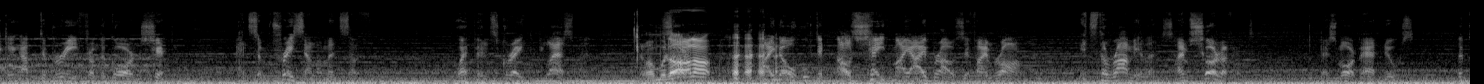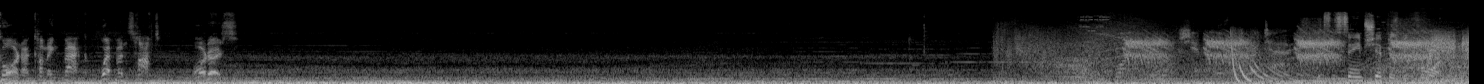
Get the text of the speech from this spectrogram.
Picking up debris from the Gorn ship, and some trace elements of weapons-grade plasma. Romulaner! I know who did. I'll shave my eyebrows if I'm wrong. It's the Romulans, I'm sure of it. There's more bad news. The Gorn are coming back, weapons hot. Orders? Ship is under attack. It's the same ship as before.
